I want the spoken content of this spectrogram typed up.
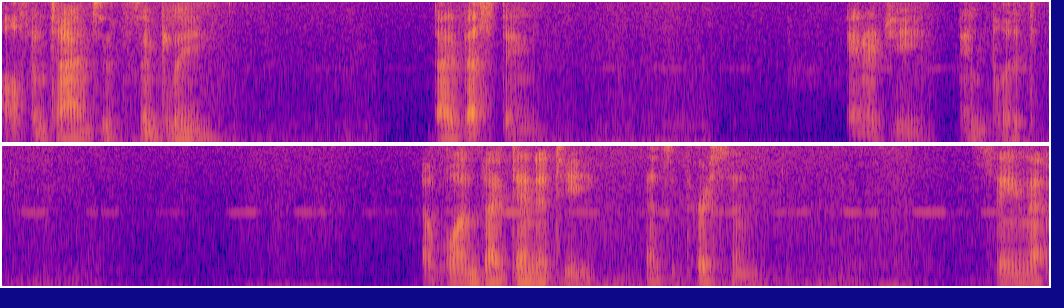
Oftentimes it's simply divesting energy input of one's identity as a person, seeing that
